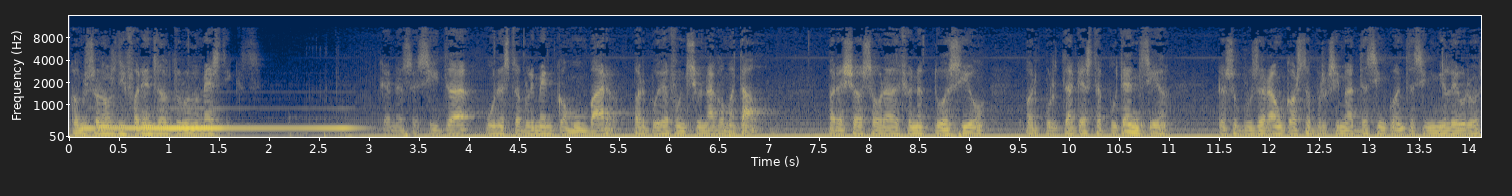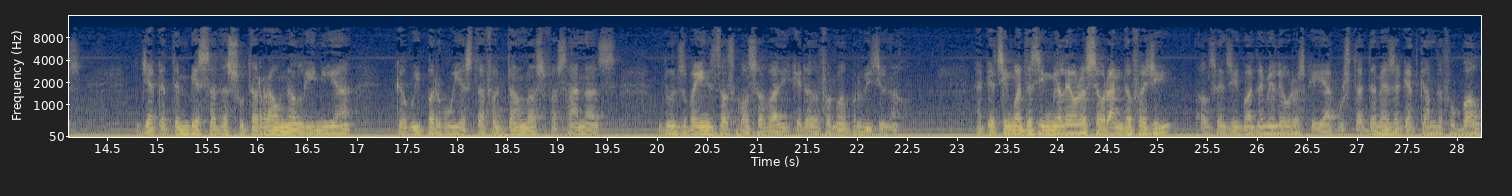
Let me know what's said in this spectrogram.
com són els diferents electrodomèstics que necessita un establiment com un bar per poder funcionar com a tal. Per això s'haurà de fer una actuació per portar aquesta potència que suposarà un cost aproximat de 55.000 euros ja que també s'ha de soterrar una línia que avui per avui està afectant les façanes d'uns veïns dels quals se'l va dir que era de forma provisional. Aquests 55.000 euros s'hauran d'afegir als 150.000 euros que ja ha costat de més aquest camp de futbol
